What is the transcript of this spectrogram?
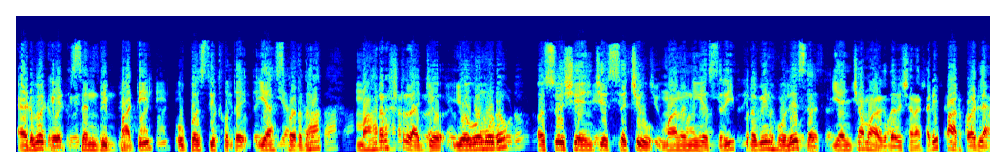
ऍडव्होकेट संदीप पाटील उपस्थित होते. या स्पर्धा महाराष्ट्र राज्य योगोमोडो असोसिएशनचे सचिव माननीय श्री प्रवीण होले सर यांच्या मार्गदर्शनाखाली पार पडल्या.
